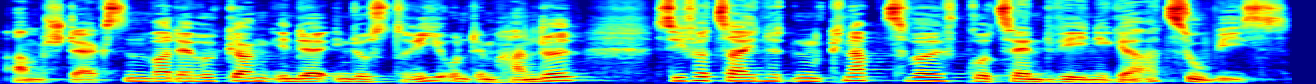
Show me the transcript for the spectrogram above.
Am stärksten war der Rückgang in der Industrie und im Handel. Sie verzeichneten knapp 12 Prozent weniger Azubis.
